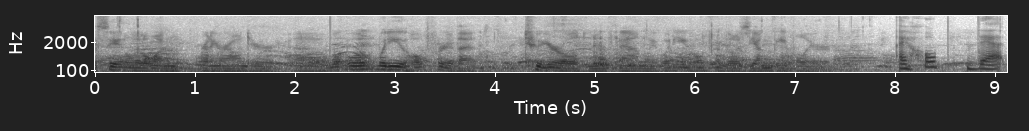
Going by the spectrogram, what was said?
I see a little one running around here. Uh, what, what, what do you hope for that two year old in your family? What do you hope for those young people here? I hope that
